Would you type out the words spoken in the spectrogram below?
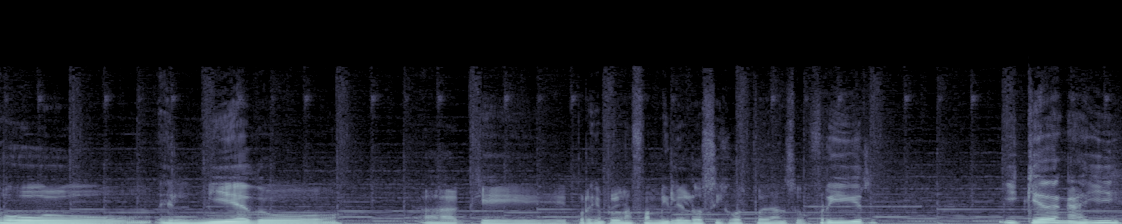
o el miedo a que, por ejemplo, en la familia los hijos puedan sufrir y quedan ahí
